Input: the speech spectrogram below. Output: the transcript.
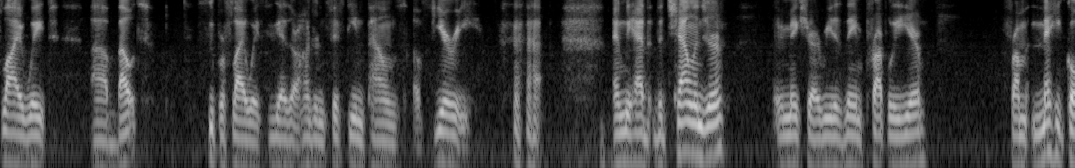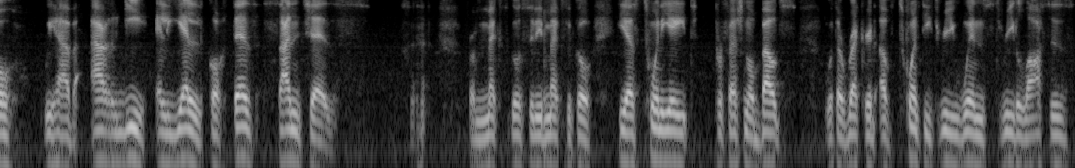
flyweight uh, bout. Super flyweights. These guys are 115 pounds of fury. and we had the challenger. Let me make sure I read his name properly here. From Mexico, we have Argi Eliel Cortez Sanchez from Mexico City, Mexico. He has 28 professional bouts with a record of 23 wins, three losses,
